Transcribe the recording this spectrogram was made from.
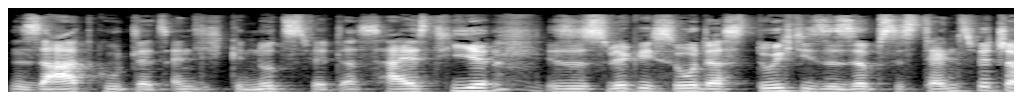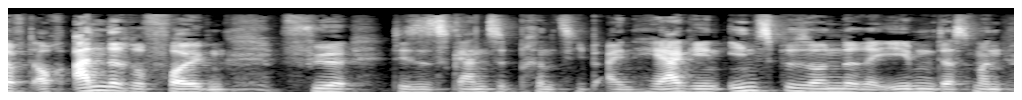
Saatgut letztendlich genutzt wird. Das heißt, hier ist es wirklich so, dass durch diese Subsistenzwirtschaft auch andere Folgen für dieses ganze Prinzip einhergehen. Insbesondere eben, dass man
